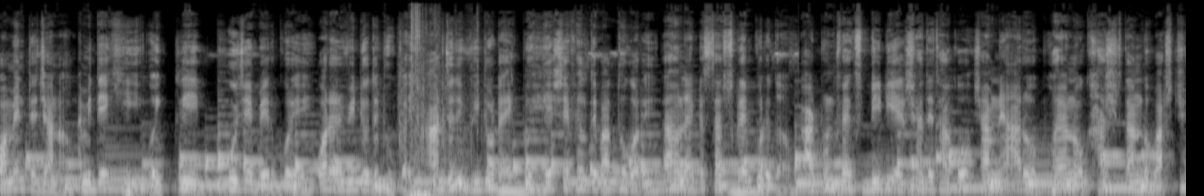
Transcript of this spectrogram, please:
কমেন্টে জানাও। আমি দেখি ওই ক্লিপ খুঁজে বের করে পরের ভিডিওতে ঢুকাই। আর যদি ভিডিওটা একটু হেসে ফেলতে বাধ্য করে, তাহলে একটা সাবস্ক্রাইব করে দাও। কার্টুন ফ্যাক্স বিডি এর সাথে থাকো, সামনে আরও ভয়ানক হাসির তাণ্ডব আসছে।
